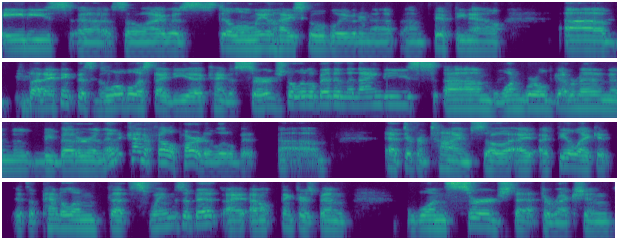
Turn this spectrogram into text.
80s uh, so i was still only in high school believe it or not i'm 50 now um, but I think this globalist idea kind of surged a little bit in the 90s, um, one world government and it'd be better. And then it kind of fell apart a little bit um, at different times. So I, I feel like it, it's a pendulum that swings a bit. I, I don't think there's been one surge that direction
